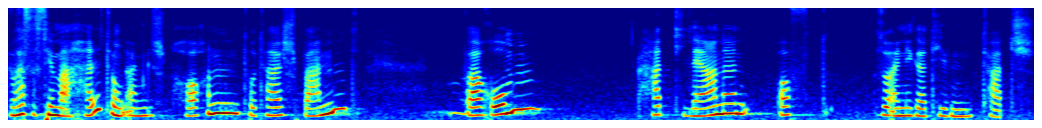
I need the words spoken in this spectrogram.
Du hast das Thema Haltung angesprochen, total spannend. Warum hat Lernen oft so einen negativen Touch?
